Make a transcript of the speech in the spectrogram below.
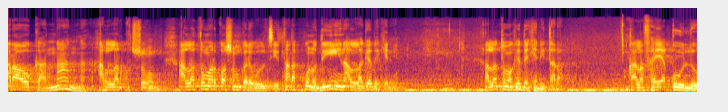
মারাওকা না না। আল্লাহর কসম, আল্লাহ তোমার কসম করে বলছি, তারা কোনো দিন আল্লাহকে দেখেনি। আল্লাহ তোমাকে দেখেনি তারা। কালা ফাইয়া কুলু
